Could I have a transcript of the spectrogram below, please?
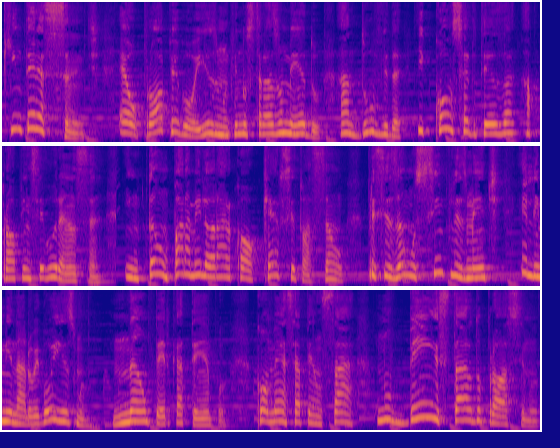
que interessante. É o próprio egoísmo que nos traz o medo, a dúvida e, com certeza, a própria insegurança. Então, para melhorar qualquer situação, precisamos simplesmente eliminar o egoísmo. Não perca tempo. Comece a pensar no bem-estar do próximo,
